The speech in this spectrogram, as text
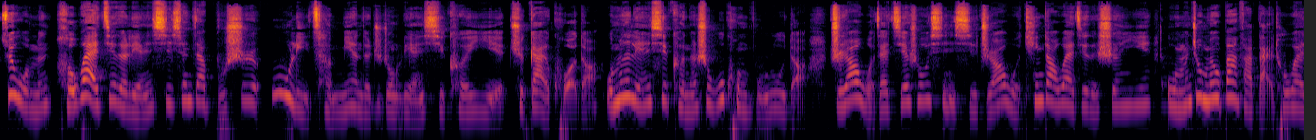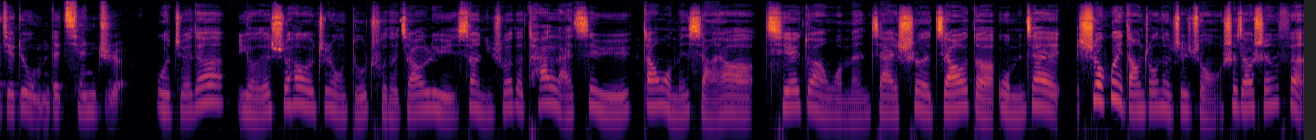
所以，我们和外界的联系现在不是物理层面的这种联系可以去概括的。我们的联系可能是无孔不入的，只要我在接收信息，只要我听到外界的声音，我们就没有办法摆脱外界对我们的牵制。我觉得有的时候这种独处的焦虑，像你说的，它来自于当我们想要切断我们在社交的、我们在社会当中的这种社交身份，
